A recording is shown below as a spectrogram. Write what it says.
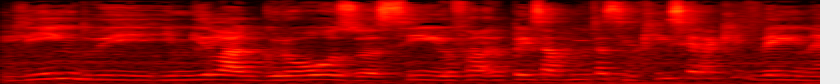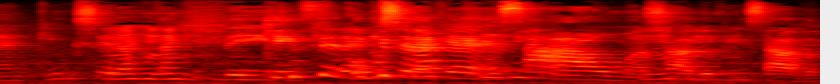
lindo e, e, milagroso, assim. Eu, falava, eu pensava muito assim, quem será que vem, né? Quem será que tá aqui uhum. dentro? Quem será Como que será tá que é essa alma, sabe? Eu uhum. pensava.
